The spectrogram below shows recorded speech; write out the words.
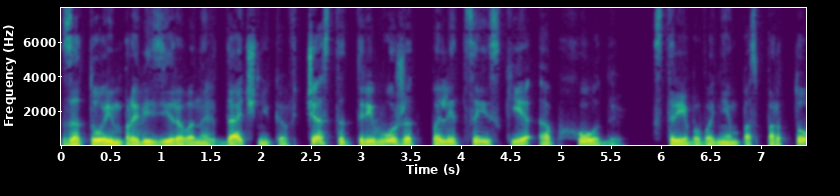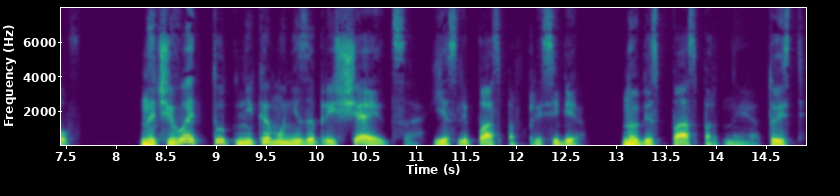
Зато импровизированных дачников часто тревожат полицейские обходы с требованием паспортов. Ночевать тут никому не запрещается, если паспорт при себе. Но беспаспортные, то есть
